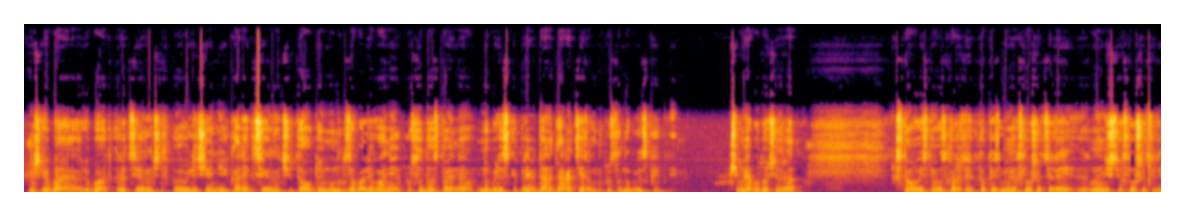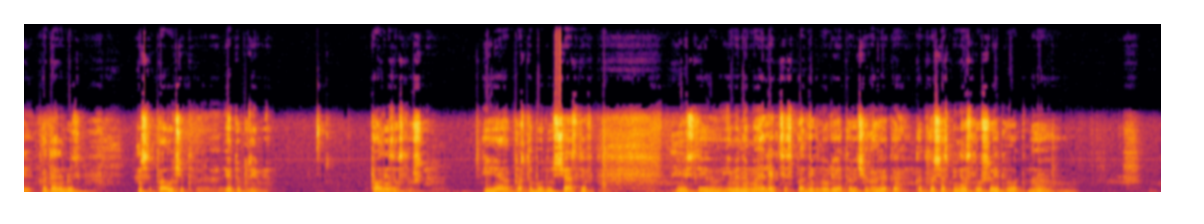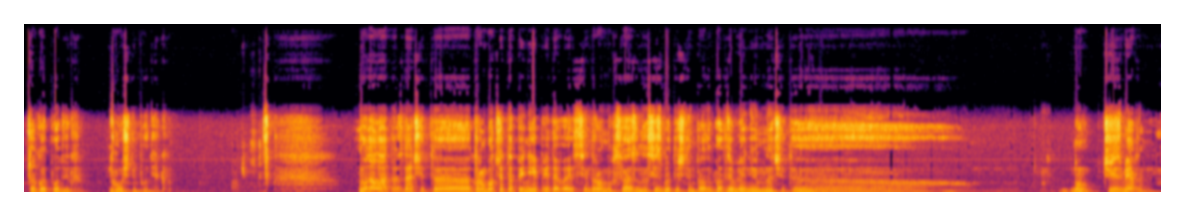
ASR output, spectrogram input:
Значит, любое, любое открытие значит, в лечении и коррекции значит, аутоиммунных заболеваний просто достойно Нобелевской премии. Да, гарантированно просто Нобелевская премия. Чему я буду очень рад. Снова и снова скажу, если кто-то из моих слушателей, нынешних слушателей, когда-нибудь значит, получит эту премию. Вполне заслуженно. И я просто буду счастлив если именно мои лекции сподвигнули этого человека, который сейчас меня слушает, вот на такой подвиг, научный подвиг. Ну да ладно, значит, э, тромбоцитопения при ДВС синдромах связана с избыточным потреблением, значит, э, ну, чрезмерным.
